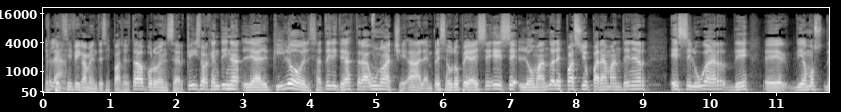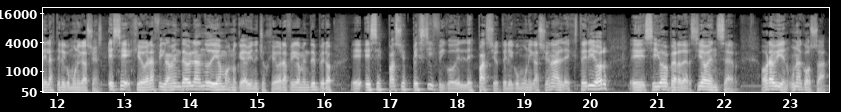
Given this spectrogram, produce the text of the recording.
Claro. específicamente ese espacio, estaba por vencer. ¿Qué hizo Argentina? Le alquiló el satélite Astra 1H a la empresa europea SS, lo mandó al espacio para mantener ese lugar de, eh, digamos, de las telecomunicaciones. Ese, geográficamente hablando, digamos, no queda bien hecho geográficamente, pero eh, ese espacio específico del espacio telecomunicacional exterior eh, se iba a perder, se iba a vencer. Ahora bien, una cosa,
